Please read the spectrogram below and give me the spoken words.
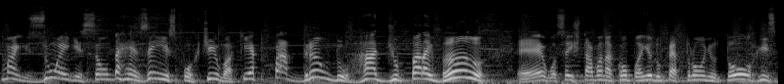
mais uma edição da Resenha Esportiva, que é padrão do Rádio Paraibano. É, você estava na companhia do Petrônio Torres,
